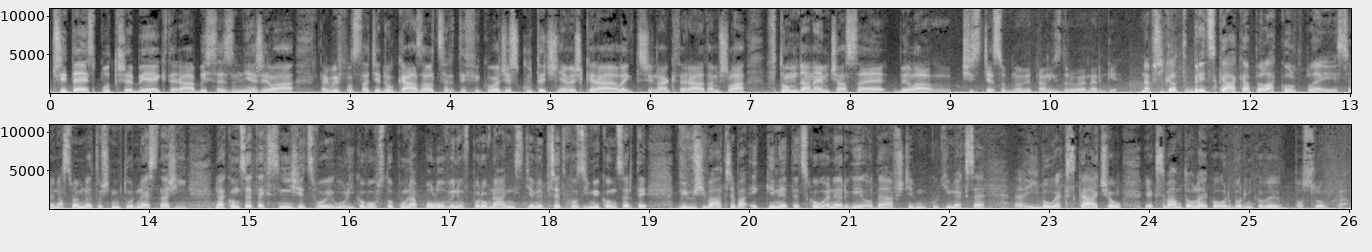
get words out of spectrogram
při té spotřebě, která by se změřila, tak by v podstatě dokázal certifikovat, že skutečně veškerá elektřina, která tam šla v tom daném čase, byla čistě z obnovitelných zdrojů energie. Například britská kapela Coldplay se na svém letošním turné snaží na koncertech snížit svoji uhlíkovou stopu na polovinu v porovnání s těmi předchozími koncerty. Využívá třeba i kinetickou energii od návštěvníků, tím, jak se eh, hýbou, jak skáčou. Jak se vám tohle jako odborníkovi poslouchá?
